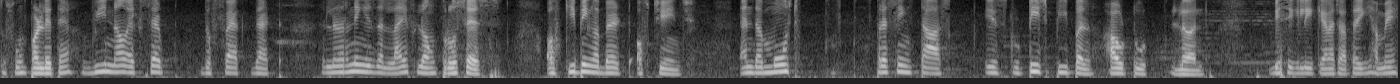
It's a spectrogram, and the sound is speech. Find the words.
तो उसको पढ़ लेते हैं। We now accept the fact that learning is the lifelong process of keeping a bet of change and the most pressing task is to teach people how to learn basically कहना चाहता है कि हमें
